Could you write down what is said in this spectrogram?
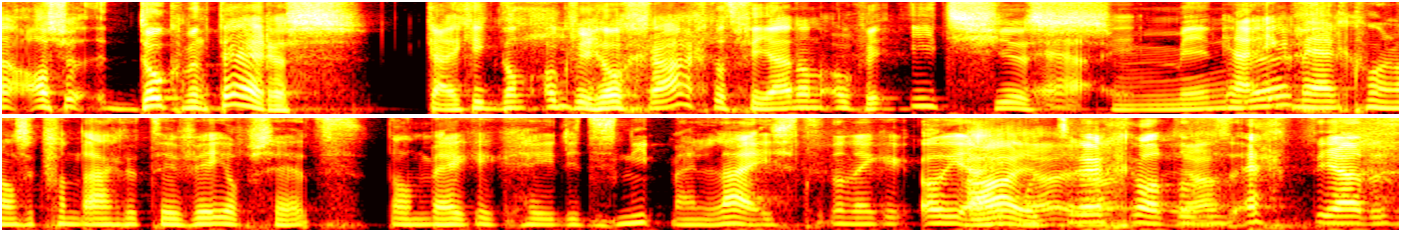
Als we documentaires kijk ik dan ook weer heel graag. Dat vind jij dan ook weer ietsjes Ja, minder. Ja, ik merk gewoon als ik vandaag de tv opzet, dan merk ik, hey, dit is niet mijn lijst. Dan denk ik, oh ja, Ah, ik ja, moet terug, want dat is echt, ja, dus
